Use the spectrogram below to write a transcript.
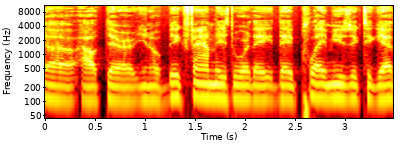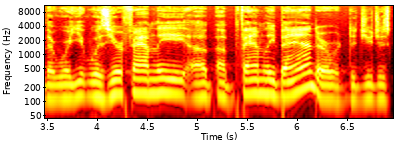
uh, out there. You know, big families where they they play music together. Were you was your family a, a family band, or did you just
